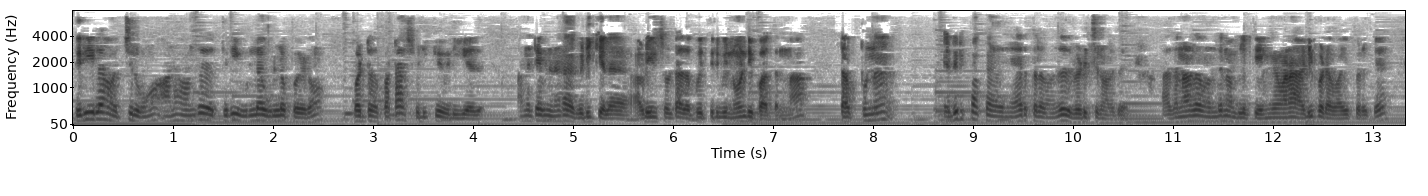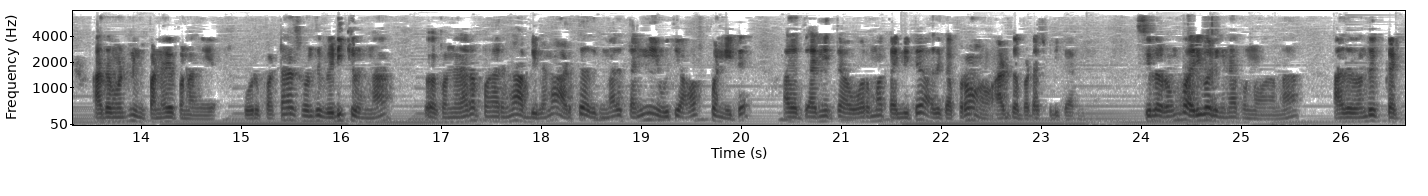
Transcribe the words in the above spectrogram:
திரியெல்லாம் வச்சிருவோம். ஆனா வந்து திரி உள்ள உள்ள போயிடும். பட் பட்டாசு வெடிக்கவே வெடிக்காது. அந்த டைம்ல என்னடா வெடிக்கல? அப்படின்னு சொல்லிட்டு அதை போய் திருப்பி நோண்டி பார்த்தோம்னா டப்புன்னு எதிர்பார்க்காத நேரத்துல வந்து அது வெடிச்சிடும் அது. அதனால வந்து நம்மளுக்கு எங்க வேணா அடிப்பட வாய்ப்பு இருக்கு. அதை மட்டும் நீங்க பண்ணவே பண்ணாதீங்க. ஒரு பட்டாசு வந்து வெடிக்கலன்னா கொஞ்ச நேரம் பாருங்க. அப்படி இல்லைன்னா அடுத்து அதுக்கு மேல தண்ணியை ஊற்றி ஆஃப் பண்ணிட்டு அதை தண்ணி ஓரமா தள்ளிட்டு அதுக்கப்புறம் அடுத்த பட்டாசு பிடிக்க ஆரம்பிக்கும் சில ரொம்ப அறிவாளிங்க என்ன பண்ணுவாங்கன்னா அது வந்து கட்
